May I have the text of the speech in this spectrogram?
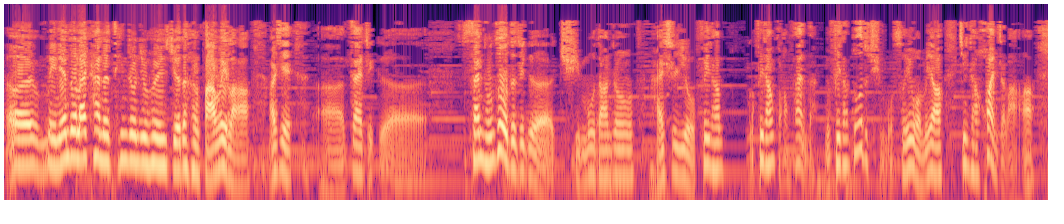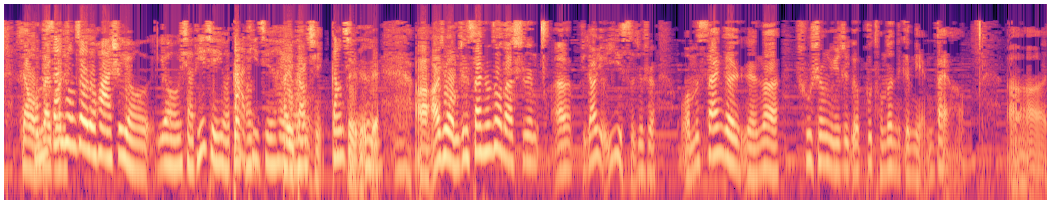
呃每年都来看的听众就会觉得很乏味了啊，而且呃在这个三重奏的这个曲目当中，还是有非常。非常广泛的，有非常多的曲目，所以我们要经常换着了啊。像我我们三重奏的话是有有小提琴、有大提琴，还有钢琴，钢琴对对对嗯，啊，而且我们这个三重奏呢是呃比较有意思，就是我们三个人呢出生于这个不同的那个年代啊，呃，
